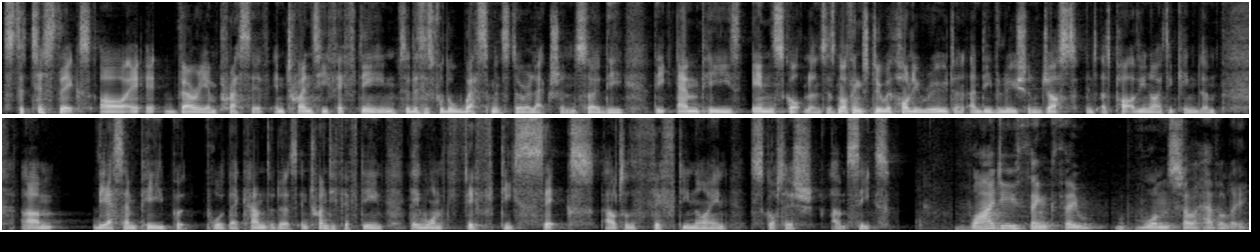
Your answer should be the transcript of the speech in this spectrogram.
statistics are eh, eh, very impressive. In 2015, so this is for the Westminster election, so the, the MPs in Scotland, so it's nothing to do with Holyrood and, and devolution, just as part of the United Kingdom. Um, the SNP put forward their candidates. In 2015, they won 56 out of the 59 Scottish um, seats. Why do you think they won so heavily?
